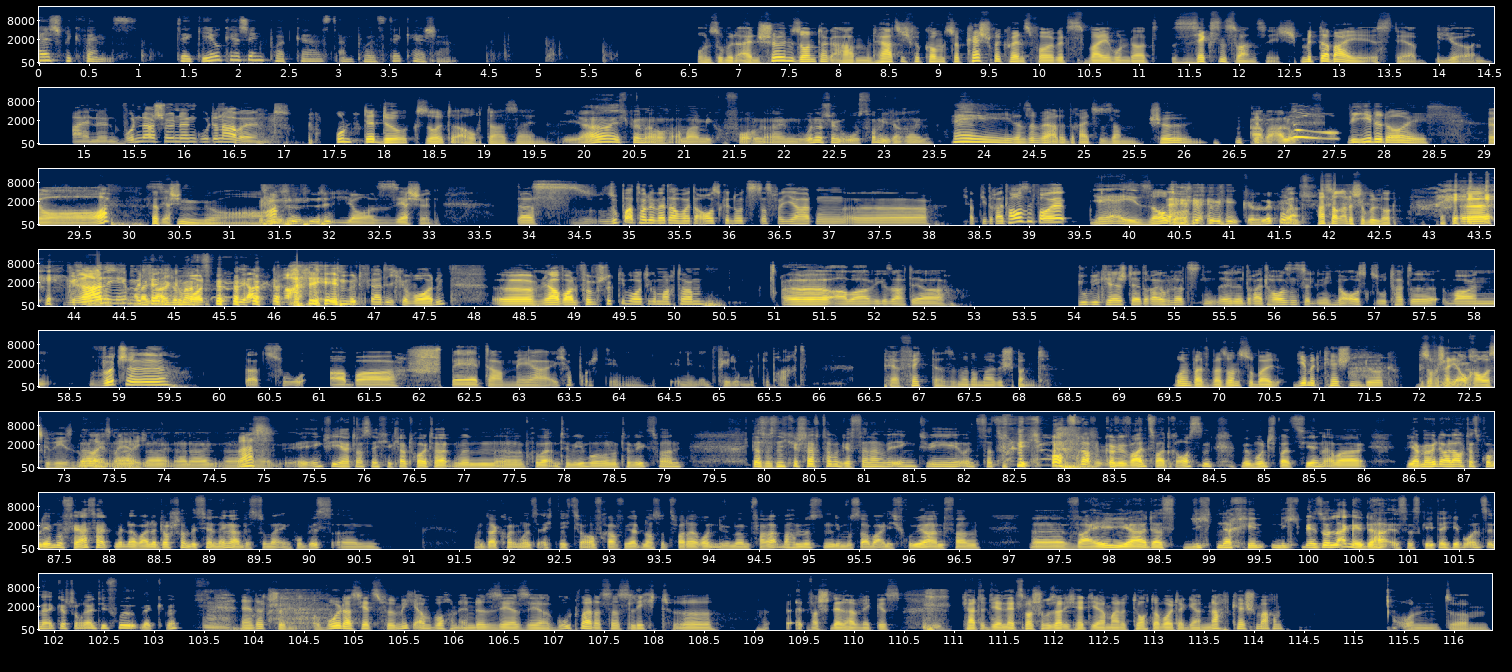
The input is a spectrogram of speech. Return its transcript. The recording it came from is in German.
Cache-Frequenz, der Geocaching-Podcast am Puls der Cacher. Und somit einen schönen Sonntagabend und herzlich willkommen zur Cache-Frequenz-Folge 226. Mit dabei ist der Björn. Einen wunderschönen guten Abend. Und der Dirk sollte auch da sein. Ja, ich bin auch am Mikrofon. Einen wunderschönen Gruß vom Niederrhein. Hey, dann sind wir alle drei zusammen. Schön. Aber hallo. Wie jedet euch? Ja, sehr schön. Ja. ja, sehr schön. Das super tolle Wetter heute ausgenutzt, das wir hier hatten. Äh, ich habe die 3000 voll. Yay, sauber. Glückwunsch. Hast du auch alles schon gelockt? Äh, gerade er- eben mit er fertig geworden. Ja, gerade eben mit fertig geworden. Äh, ja, waren fünf Stück, die wir heute gemacht haben. Äh, aber wie gesagt, der Jubicache, der 300. Äh, der 3000. den ich mir ausgesucht hatte, war ein Virtual. Dazu aber später mehr. Ich habe euch den in den Empfehlungen mitgebracht. Perfekt, da sind wir doch mal gespannt. Und was war sonst so bei dir mit Cashen, Dirk? Bist doch wahrscheinlich Ja. auch raus gewesen, oder? Nein, Jetzt mal nein, ehrlich. nein, nein, nein, nein. Was? Nein. Irgendwie hat das nicht geklappt. Heute hatten wir einen äh, privaten Termin, wo wir unterwegs waren, dass wir es nicht geschafft haben. Und gestern haben wir irgendwie uns dazu nicht aufraffen können. Wir waren zwar draußen mit dem Hund spazieren, aber wir haben ja mittlerweile auch das Problem, du fährst halt mittlerweile doch schon ein bisschen länger, bis du mal irgendwo bist. Ähm, und da konnten wir uns echt nicht so aufraffen. Wir hatten noch so zwei, drei Runden, die wir mit dem Fahrrad machen müssten. Die musste aber eigentlich früher anfangen, äh, weil ja das Licht nach hinten nicht mehr so lange da ist. Das geht ja hier bei uns in der Ecke schon relativ früh weg. Ne? Mhm. Ja, das stimmt. Obwohl das jetzt für mich am Wochenende sehr, sehr gut war, dass das Licht äh, etwas schneller weg ist. Ich hatte dir letztes Mal schon gesagt, ich hätte ja, meine Tochter wollte ja gerne Nachtcash machen. Und ähm,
